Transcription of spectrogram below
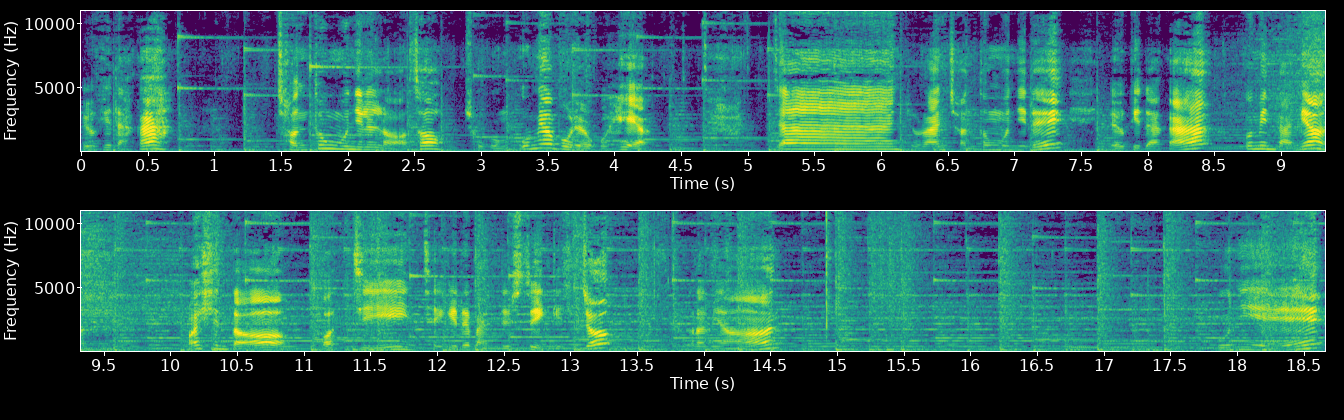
여기다가 전통 무늬를 넣어서 조금 꾸며보려고 해요. 짠! 이러한 전통 무늬를 여기다가 꾸민다면 훨씬 더 멋진 제기를 만들 수 있겠죠? 그러면 무늬에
